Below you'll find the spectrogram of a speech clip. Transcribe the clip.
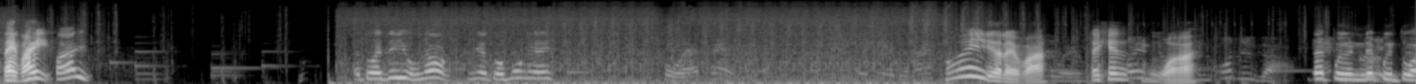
แตกไปไปไอตัวที่อยู่ข้างนอกเนี่ยตัวม่วงไงโอ้ยแตกเฮ้ยอะไรวะ ได้แค่หัว ได้ปืนได้ปืนตัว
